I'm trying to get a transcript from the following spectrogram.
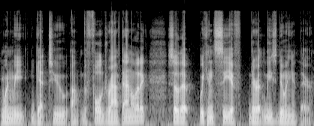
when we get to um, the full draft analytic so that we can see if they're at least doing it there.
